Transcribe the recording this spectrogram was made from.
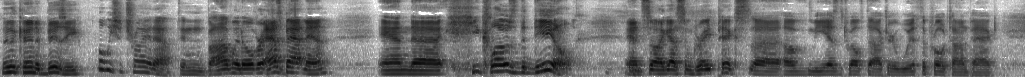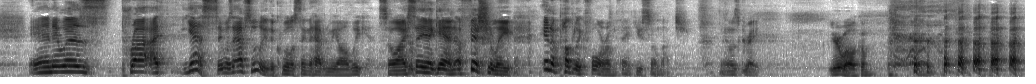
They look kind of busy. Well, we should try it out. And Bob went over as Batman, and uh, he closed the deal. And so I got some great pics uh, of me as the 12th Doctor with the proton pack. And it was, pro- I, yes, it was absolutely the coolest thing that happened to me all weekend. So I say again, officially, in a public forum, thank you so much. It was great. You're welcome.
